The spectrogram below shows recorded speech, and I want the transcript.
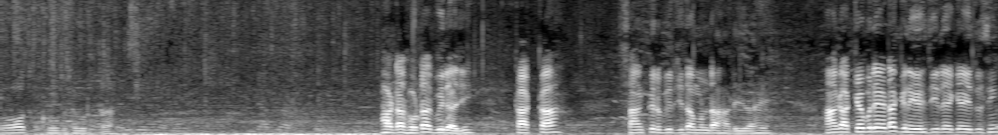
ਬਹੁਤ ਖੂਬਸੂਰਤ ਆ। ਸਾਡਾ ਛੋਟਾ ਵੀਰ ਹੈ ਜੀ, ਕਾਕਾ। ਸ਼ੰਕਰ ਵੀਰ ਜੀ ਦਾ ਮੁੰਡਾ ਸਾਡੀ ਦਾ ਇਹ ਹਾਂ ਕਾਕੇ ਵੀਰੇ ਜਿਹੜਾ ਗਣੇਸ਼ ਜੀ ਲੈ ਕੇ ਆਏ ਤੁਸੀਂ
